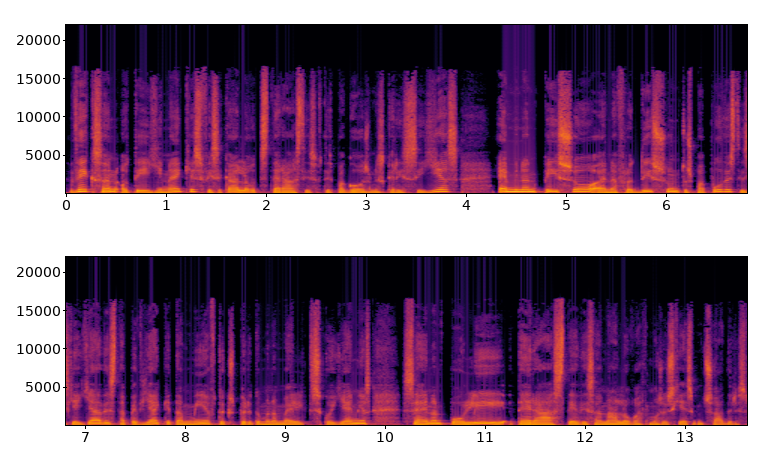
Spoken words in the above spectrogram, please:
δείξαν ότι οι γυναίκες, φυσικά λόγω της τεράστιας αυτής παγκόσμιας κρίσης υγείας, έμειναν πίσω ε, να φροντίσουν τους παππούδες, τις γιαγιάδες, τα παιδιά και τα μη αυτοεξυπηρετούμενα μέλη της οικογένειας σε έναν πολύ τεράστια δυσανάλογο βαθμό σε σχέση με τους άντρες.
